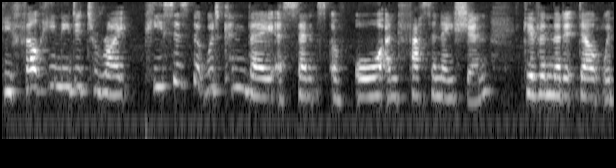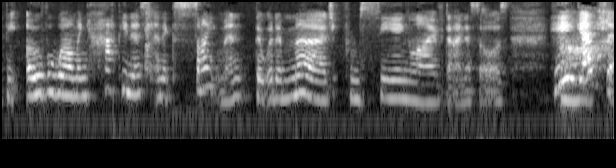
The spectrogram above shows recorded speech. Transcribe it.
He felt he needed to write pieces that would convey a sense of awe and fascination given that it dealt with the overwhelming happiness and excitement that would emerge from seeing live dinosaurs. He Ah, gets it.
